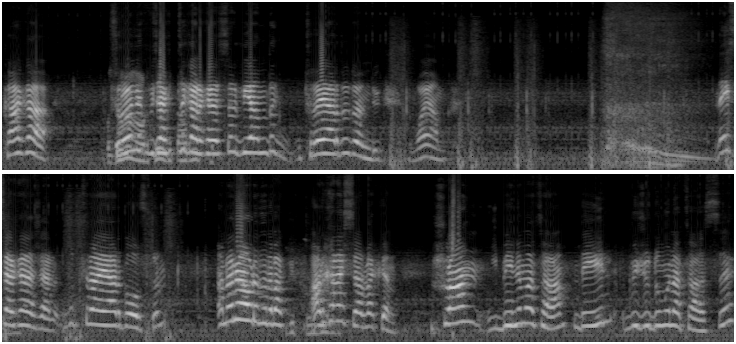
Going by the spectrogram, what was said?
Kanka O zaman troll ortaya yapacaktık bir tane- arkadaşlar bir anda tryhard'a döndük. Vay amk. Neyse arkadaşlar bu tryhard olsun. Ananı avradını bak. Gittim. Arkadaşlar bakın. Şu an benim hatam değil vücudumun hatası.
